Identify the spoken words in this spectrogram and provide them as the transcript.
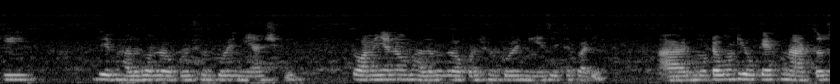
কি যে ভালোভাবে অপারেশন করে নিয়ে আসবি। তো আমি যেন ভালোভাবে অপারেশন করে নিয়ে যেতে পারি। আর মোটামুটি ওকে এখন আট দশ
